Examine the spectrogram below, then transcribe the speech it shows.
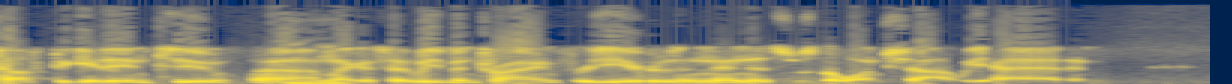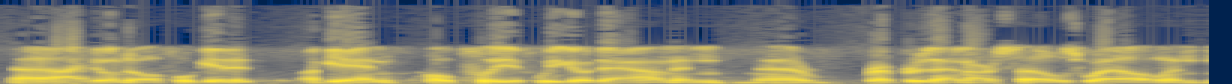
tough to get into. Um, mm-hmm. Like I said, we've been trying for years, and, and this was the one shot we had. And uh, I don't know if we'll get it again. Hopefully, if we go down and uh, represent ourselves well, and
